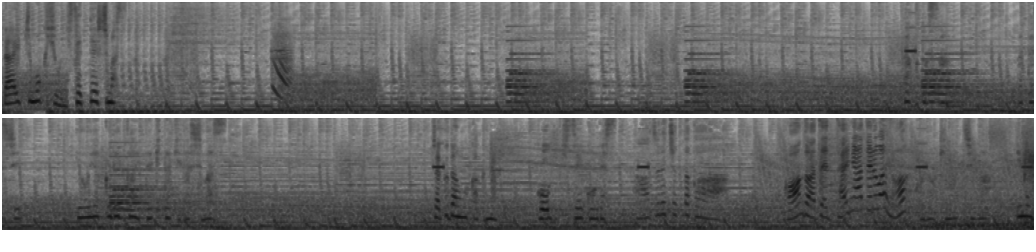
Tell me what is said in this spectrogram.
第一目標に設定します。タクトさん私ようやく理解できた気がします。着弾を確認。攻撃成功です。外れちゃったか。今度は絶対に当てるわよ。この気持ちが今なら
